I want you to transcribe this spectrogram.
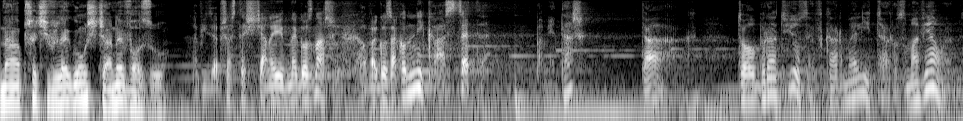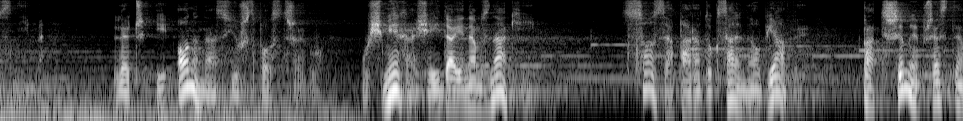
na przeciwległą ścianę wozu. Widzę przez tę ścianę jednego z naszych, owego zakonnika, ascetę. Pamiętasz? Tak, to brat Józef Karmelita. Rozmawiałem z nim. Lecz i on nas już spostrzegł. Uśmiecha się i daje nam znaki. Co za paradoksalne objawy. Patrzymy przez tę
